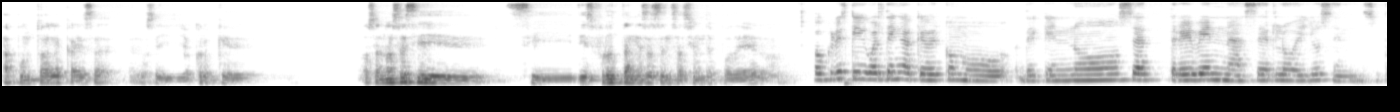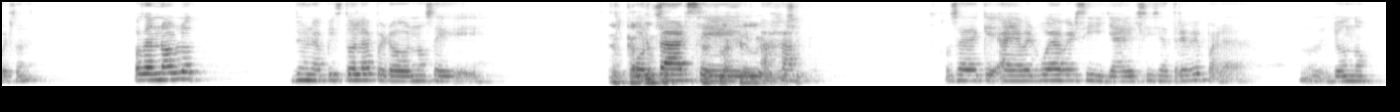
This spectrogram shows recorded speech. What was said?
apuntó a la cabeza. O sea, yo creo que o sea, no sé si, si disfrutan esa sensación de poder o... ¿O crees que igual tenga que ver como de que no se atreven a hacerlo ellos en su persona? O sea, no hablo de una pistola, pero no sé... El cortarse, se, ajá. O sea, de que, ay, a ver, voy a ver si ya él sí se atreve para... yo no.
